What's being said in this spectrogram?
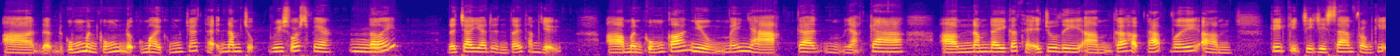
à, để, cũng mình cũng được mời cũng có thể 50 resource fair Ừ. tới để cho gia đình tới tham dự à, mình cũng có nhiều mấy nhạc ca nhạc ca à, năm đây có thể Julie um, có hợp tác với um, cái, cái chị chị Sam from cái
